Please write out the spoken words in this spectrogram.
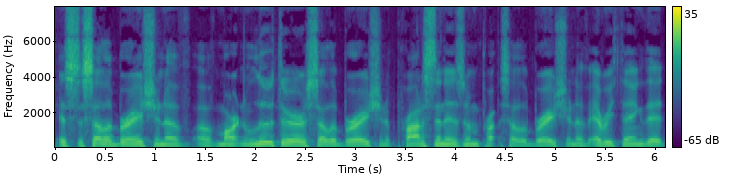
it's the celebration of, of Martin Luther, celebration of Protestantism, pro- celebration of everything that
